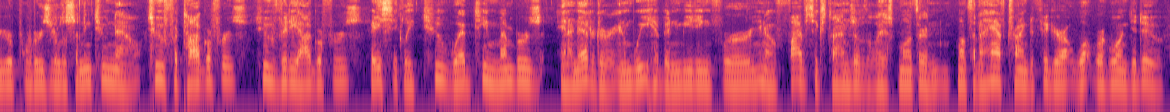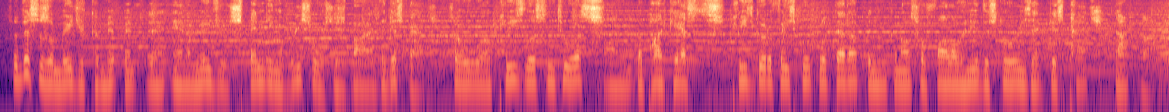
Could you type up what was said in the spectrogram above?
three reporters you're listening to now, two photographers, two videographers, basically two web team members and an editor. And we have been meeting for, you know, five, six times over the last month or month and a half trying to figure out what we're going to do. So this is a major commitment and a major spending of resources by the dispatch. So uh, please listen to us on the podcasts. Please go to Facebook, look that up, and you can also follow any of the stories at dispatch.com.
